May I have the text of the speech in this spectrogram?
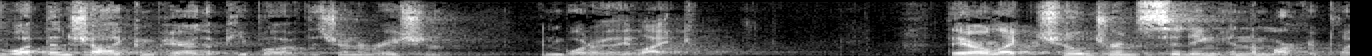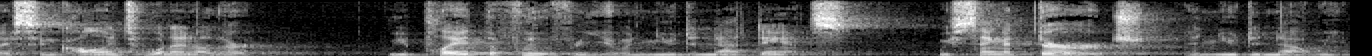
To what then shall I compare the people of this generation? And what are they like? They are like children sitting in the marketplace and calling to one another, We played the flute for you, and you did not dance. We sang a dirge, and you did not weep.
